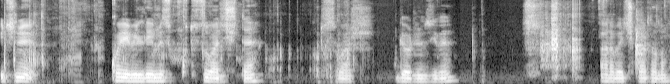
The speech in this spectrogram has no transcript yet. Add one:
içine koyabildiğimiz kutusu var işte. Kutusu var. Gördüğünüz gibi. Arabayı çıkartalım.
